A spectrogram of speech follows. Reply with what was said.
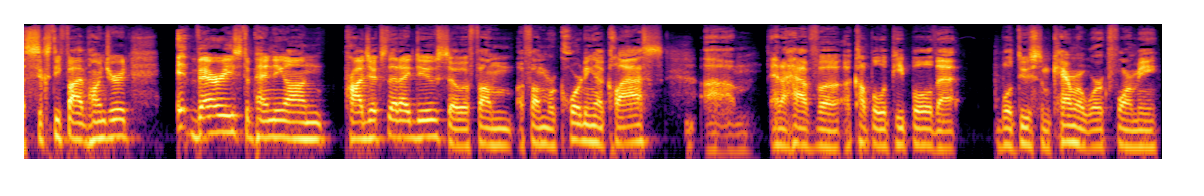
a 6500. It varies depending on projects that I do. So if I'm if I'm recording a class, um, and I have a, a couple of people that will do some camera work for me.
